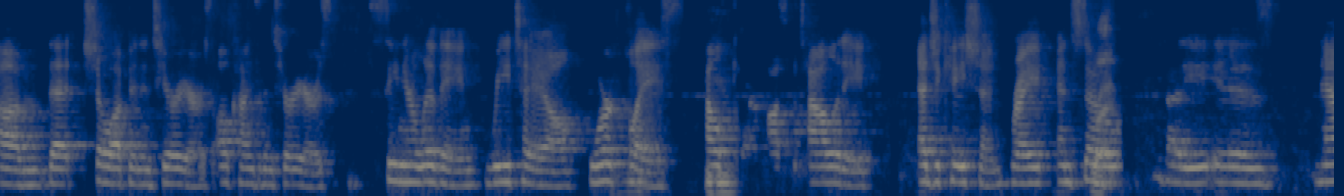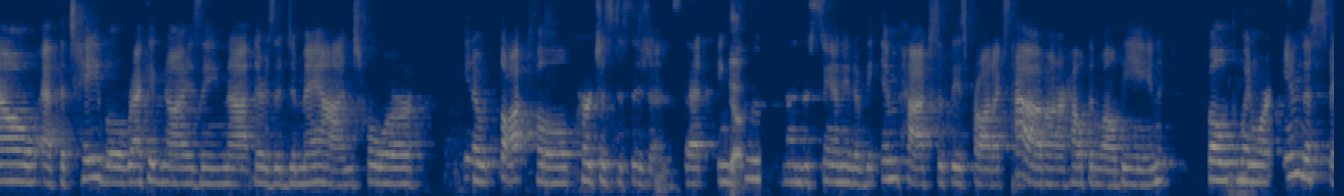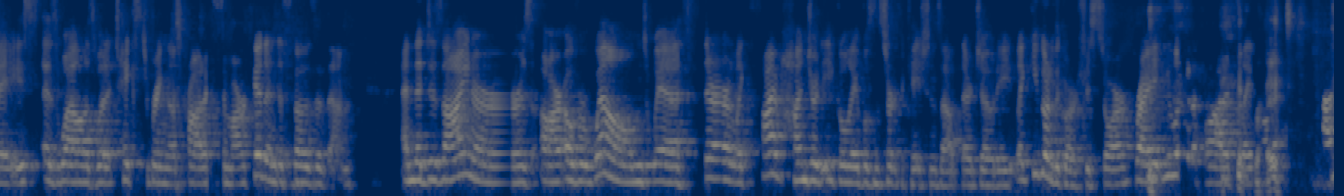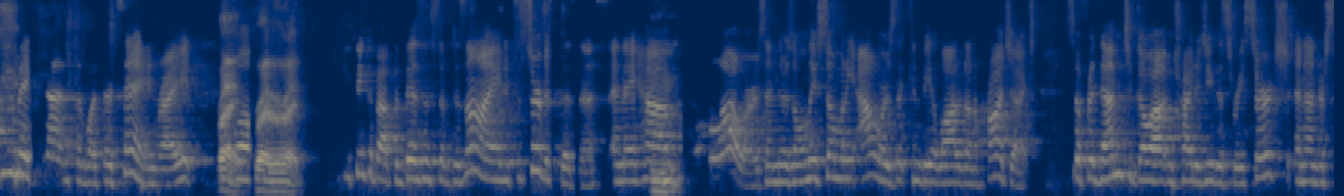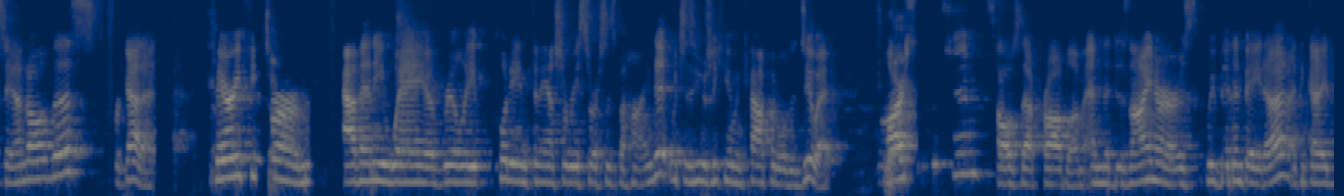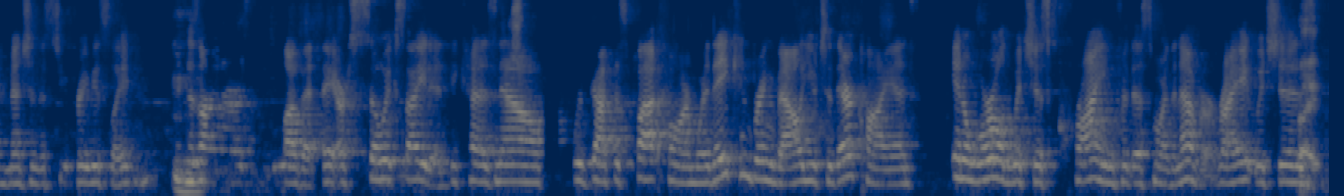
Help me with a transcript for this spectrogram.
um, that show up in interiors, all kinds of interiors, senior living, retail, workplace, mm-hmm. healthcare, hospitality, education, right? And so right. everybody is now at the table recognizing that there's a demand for you know thoughtful purchase decisions that include yep understanding of the impacts that these products have on our health and well-being both mm-hmm. when we're in the space as well as what it takes to bring those products to market and dispose of them. And the designers are overwhelmed with there are like 500 eco labels and certifications out there jody. Like you go to the grocery store right? You look at a product label. Right. how do you make sense of what they're saying right? Right well, right right right. you think about the business of design it's a service business and they have mm-hmm. hours and there's only so many hours that can be allotted on a project so for them to go out and try to do this research and understand all this, forget it. Very few firms have any way of really putting financial resources behind it, which is usually human capital to do it. Well, our solution solves that problem. And the designers, we've been in beta. I think I mentioned this to you previously. Mm-hmm. Designers love it. They are so excited because now we've got this platform where they can bring value to their clients in a world which is crying for this more than ever, right? Which is right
